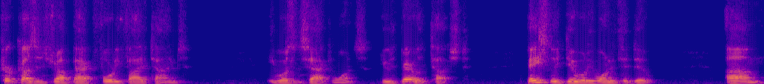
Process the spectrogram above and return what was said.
Kirk Cousins dropped back 45 times. He wasn't sacked once. He was barely touched. Basically, did what he wanted to do. Um,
